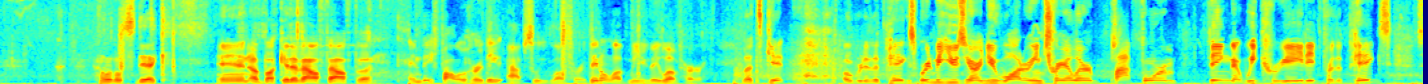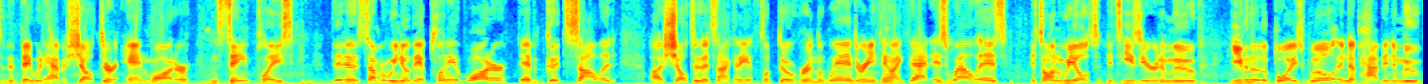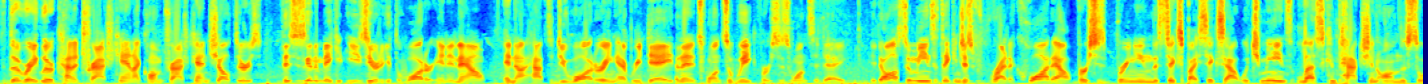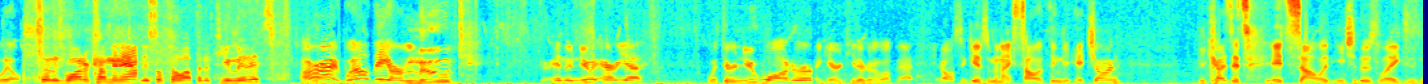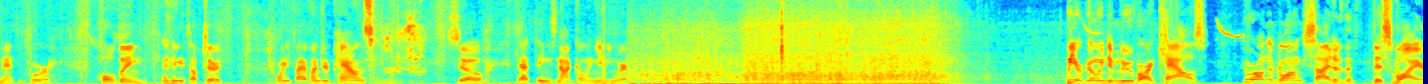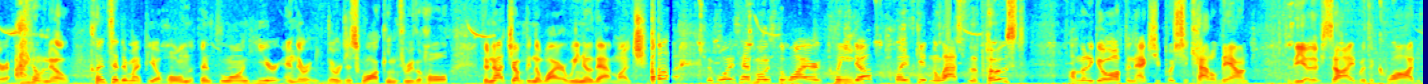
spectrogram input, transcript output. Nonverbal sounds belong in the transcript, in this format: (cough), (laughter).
a little stick, and a bucket of alfalfa. And they follow her. They absolutely love her. They don't love me. They love her. Let's get over to the pigs. We're gonna be using our new watering trailer platform thing that we created for the pigs so that they would have a shelter and water in the same place. Then in the summer, we know they have plenty of water. They have a good solid uh, shelter that's not gonna get flipped over in the wind or anything like that, as well as it's on wheels. It's easier to move. Even though the boys will end up having to move the regular kind of trash can, I call them trash can shelters, this is gonna make it easier to get the water in and out and not have to do watering every day. And then it's once a week versus once a day. It also means that they can just ride a quad out versus bringing the six by six out, which means less compaction on the soil. So there's water coming out. This will fill up in a few minutes. All right, well, they are moved. They're in their new area with their new water. I guarantee they're gonna love that. It also gives them a nice solid thing to itch on because it's it's solid. Each of those legs is meant for holding, I think it's up to 2,500 pounds. So that thing's not going anywhere. We are going to move our cows who are on the wrong side of the, this wire. I don't know. Clint said there might be a hole in the fence along here and they're, they're just walking through the hole. They're not jumping the wire, we know that much. Well, the boys have most of the wire cleaned up. Clay's getting the last of the post. I'm gonna go up and actually push the cattle down to the other side with the quad,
